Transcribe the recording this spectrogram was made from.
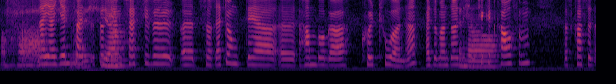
haha. Naja, jedenfalls ist das ja, ein Festival äh, zur Rettung der äh, Hamburger Kultur, ne? Also man soll sich ein Genau. Ticket kaufen. Das kostet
